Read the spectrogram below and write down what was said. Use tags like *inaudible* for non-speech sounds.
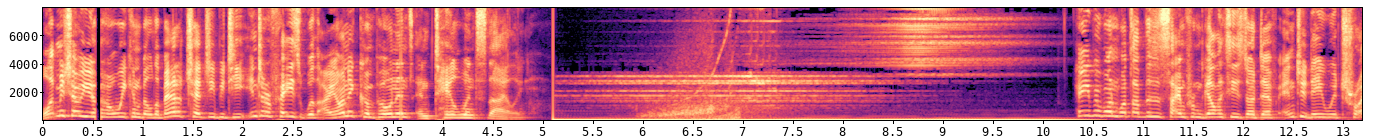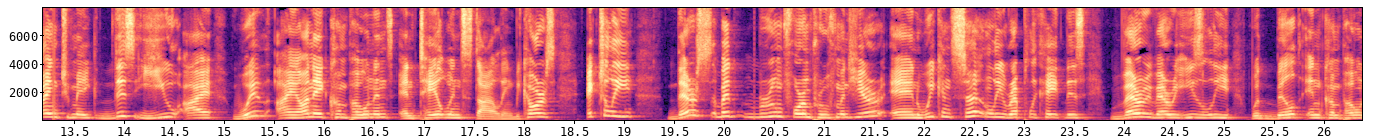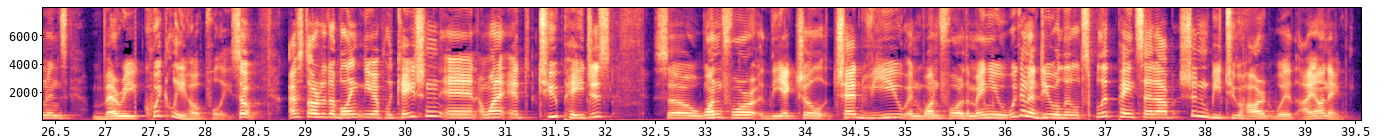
Let me show you how we can build a better ChatGPT interface with Ionic components and Tailwind styling. Hey everyone, what's up? This is Simon from Galaxies.dev and today we're trying to make this UI with Ionic components and Tailwind styling because actually there's a bit room for improvement here and we can certainly replicate this very very easily with built-in components very quickly hopefully. So I've started a blank new application and I want to add two pages. So one for the actual chat view and one for the menu. We're gonna do a little split pane setup, shouldn't be too hard with Ionic.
